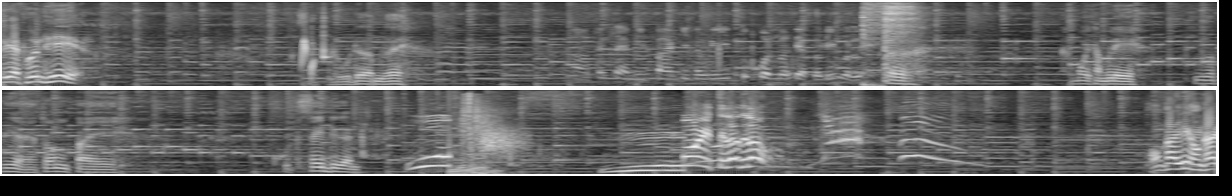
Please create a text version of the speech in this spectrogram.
ลียร์พื้นที่รูเดิมเลยตั้งแต่มีปลากินตรงนี้ทุกคนมาเสียบตรงนี้หมดเลย เออ ขโมยทำเล พี่ว่าพี่อาจจะต้องไปขุดไส้เดือนโอ้ยติดแล้วติดแล้ว ของใครนี่ของใคร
